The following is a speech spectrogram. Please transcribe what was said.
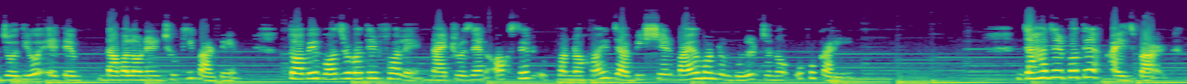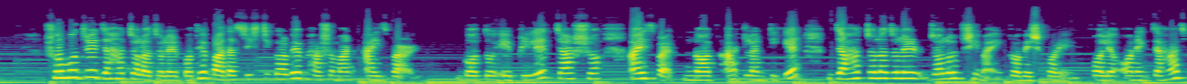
যদিও এতে দাবালনের ঝুঁকি বাড়বে। তবে বজ্রপাতের ফলে নাইট্রোজেন অক্সাইড উৎপন্ন হয় যা বিশ্বের বায়ুমণ্ডলগুলোর জন্য উপকারী। জাহাজের পথে আইসবার্গ। সমুদ্রে জাহাজ চলাচলের পথে বাধা সৃষ্টি করবে ভাসমান আইসবার্গ। গত এপ্রিলে চারশো আইসবার্গ নর্থ আটলান্টিকে জাহাজ চলাচলের জলসীমায় প্রবেশ করে, ফলে অনেক জাহাজ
